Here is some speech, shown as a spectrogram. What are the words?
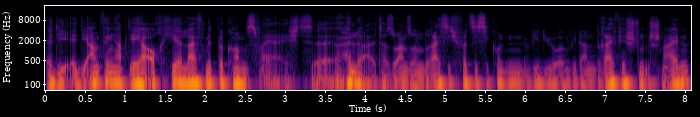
Äh, die, die Anfänge habt ihr ja auch hier live mitbekommen. Das war ja echt äh, Hölle, Alter. So an so einem 30, 40 Sekunden Video irgendwie dann drei, vier Stunden schneiden.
